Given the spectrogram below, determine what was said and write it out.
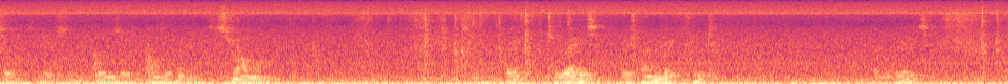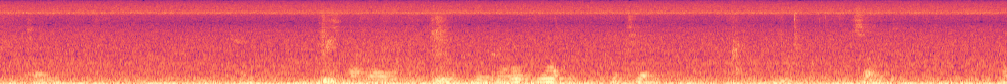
So, strong. So, right to right, right hand, right foot. Right, right, turn. Start low, and ground, no, hip tip. So, that's exercise. And good. Same exercise. So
